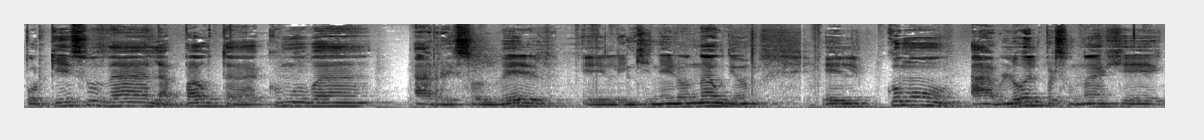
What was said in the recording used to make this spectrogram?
porque eso da la pauta a cómo va a resolver el ingeniero en audio, el cómo habló el personaje,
